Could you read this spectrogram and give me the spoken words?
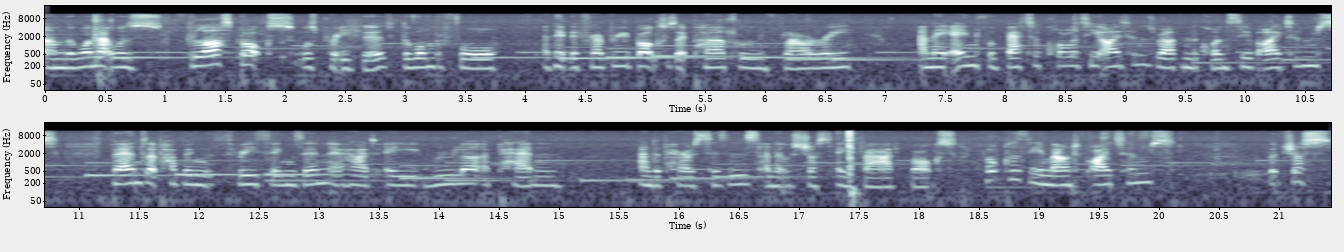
Um, the one that was the last box was pretty good. The one before I think the February box was like purple and flowery and they aimed for better quality items rather than the quantity of items but ended up having three things in it had a ruler a pen and a pair of scissors and it was just a bad box. Not because the amount of items, but just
